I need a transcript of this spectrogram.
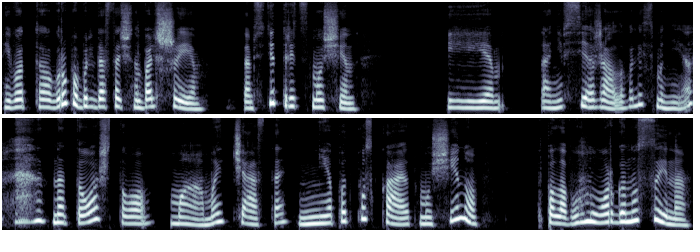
И вот а, группы были достаточно большие. Там сидит 30 мужчин. И они все жаловались мне на то, что мамы часто не подпускают мужчину к половому органу сына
